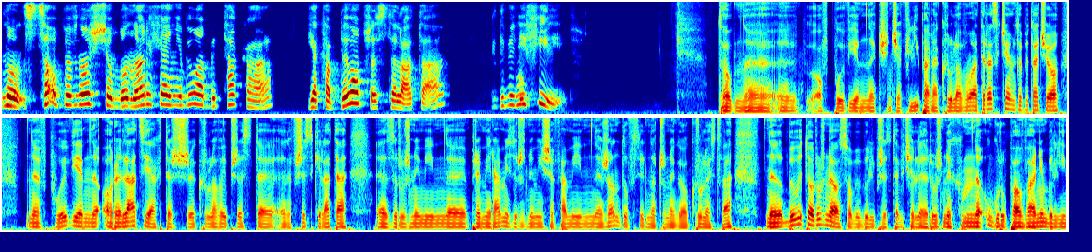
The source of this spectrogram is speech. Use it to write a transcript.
No, z całą pewnością monarchia nie byłaby taka, jaka była przez te lata, gdyby nie Filip to e, e, o wpływie księcia Filipa na królową. A teraz chciałem zapytać o e, wpływie, o relacjach też królowej przez te wszystkie lata z różnymi premierami, z różnymi szefami rządów Zjednoczonego Królestwa. Były to różne osoby, byli przedstawiciele różnych ugrupowań, byli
